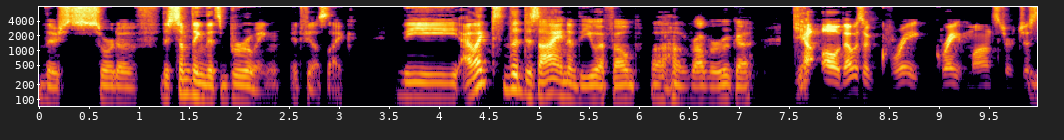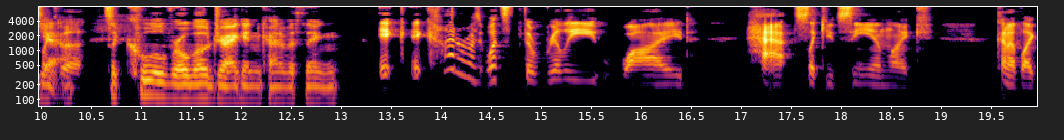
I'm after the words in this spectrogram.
there's sort of there's something that's brewing. It feels like the I liked the design of the UFO uh, Roboruga. Yeah. Oh, that was a great, great monster. Just like Yeah. the It's a cool Robo Dragon kind of a thing. it. It kind of reminds. What's the really wide hats like you'd see in like kind of like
